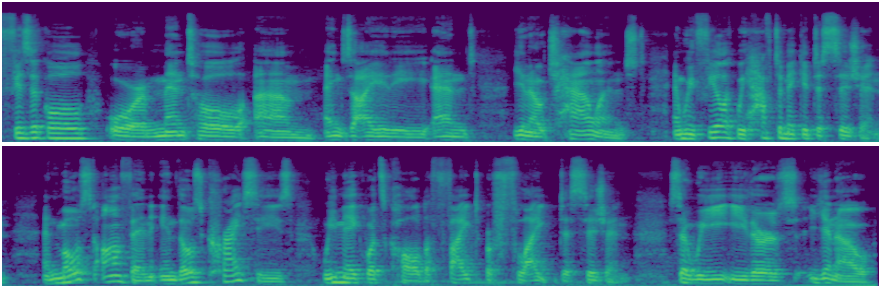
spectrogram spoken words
physical or mental um, anxiety and you know challenged. And we feel like we have to make a decision. And most often in those crises we make what's called a fight or flight decision. So we either you know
